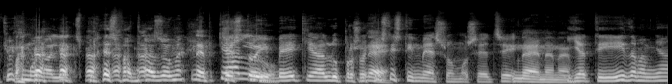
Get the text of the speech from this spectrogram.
Και όχι μόνο AliExpress, φαντάζομαι. Ναι, και, και στο αλλού. eBay και αλλού. Προσοχή Ναι. στις τιμές όμως, έτσι. Ναι, ναι, ναι. Γιατί είδαμε μια.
